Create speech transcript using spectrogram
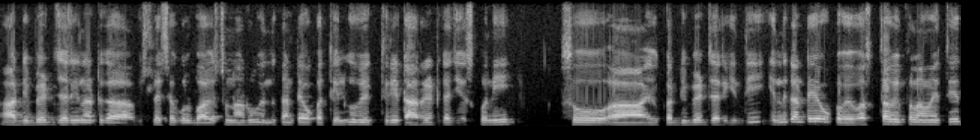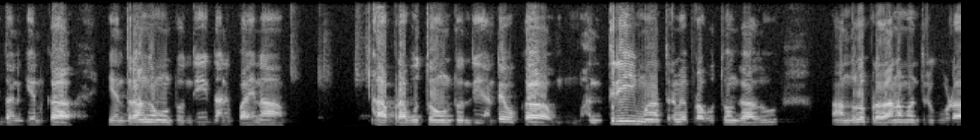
ఆ డిబేట్ జరిగినట్టుగా విశ్లేషకులు భావిస్తున్నారు. ఎందుకంటే ఒక తెలుగు వ్యక్తిని టార్గెట్గా చేసుకొని సో ఆ యొక్క డిబేట్ జరిగింది. ఎందుకంటే ఒక వ్యవస్థ విఫలమైతే దానికి వెనుక యంత్రాంగం ఉంటుంది దానిపైన ఆ ప్రభుత్వం ఉంటుంది. అంటే ఒక మంత్రి మాత్రమే ప్రభుత్వం కాదు అందులో ప్రధానమంత్రి కూడా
